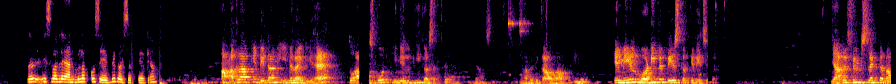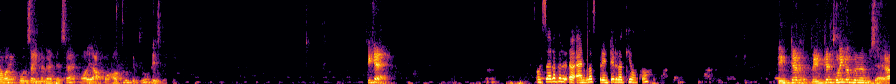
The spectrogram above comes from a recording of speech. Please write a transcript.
सर इस वाले एनवलप को सेव भी कर सकते हैं क्या? हाँ अगर आपके डेटा में ईमेल आईडी है इसको ईमेल भी कर सकते हैं यहाँ से। यहाँ पे दिखा होगा आपको ईमेल ये मेल वर्डी पे पेस्ट करके भेजेगा। यहाँ पे फ़ील्ड सिलेक्ट करना होगा कि कौन सा ईमेल एड्रेस है और ये आपको आउटलुक के थ्रू भेज देगा। ठीक है? और सर अगर एनवलप प्रिंटेड रखे हो तो? प्रिंटेड प्रिंटेड थोड़ी कंप्यूटर में घुस जाएगा।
